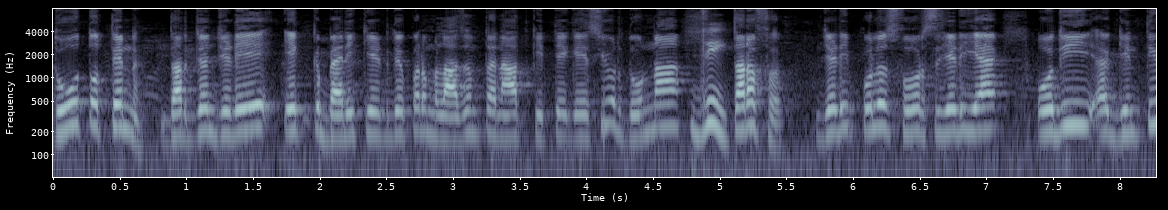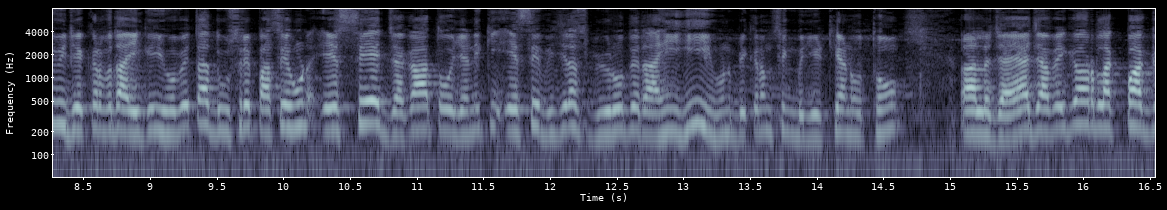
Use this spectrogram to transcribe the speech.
2 ਤੋਂ 3 ਦਰਜਨ ਜਿਹੜੇ ਇੱਕ ਬੈਰੀਕੇਡ ਦੇ ਉੱਪਰ ਮੁਲਾਜ਼ਮ ਤੈਨਾਤ ਕੀਤੇ ਗਏ ਸੀ ਔਰ ਦੋਨਾਂ। ਤਰਫ ਜਿਹੜੀ ਪੁਲਿਸ ਫੋਰਸ ਜਿਹੜੀ ਹੈ ਉਹਦੀ ਗਿਣਤੀ ਵੀ ਜੇਕਰ ਵਧਾਈ ਗਈ ਹੋਵੇ ਤਾਂ ਦੂਸਰੇ ਪਾਸੇ ਹੁਣ ਇਸੇ ਜਗ੍ਹਾ ਤੋਂ ਯਾਨੀ ਕਿ ਇਸੇ ਵਿਜੀਲੈਂਸ ਬਿਊਰੋ ਦੇ ਰਾਹੀਂ ਹੀ ਹੁਣ ਵਿਕਰਮ ਸਿੰਘ ਮਜੀਠੀਆ ਨੂੰ ਉੱਥੋਂ ਅ, ਲਿਜਾਇਆ ਜਾਵੇਗਾ ਔਰ ਲਗਭਗ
